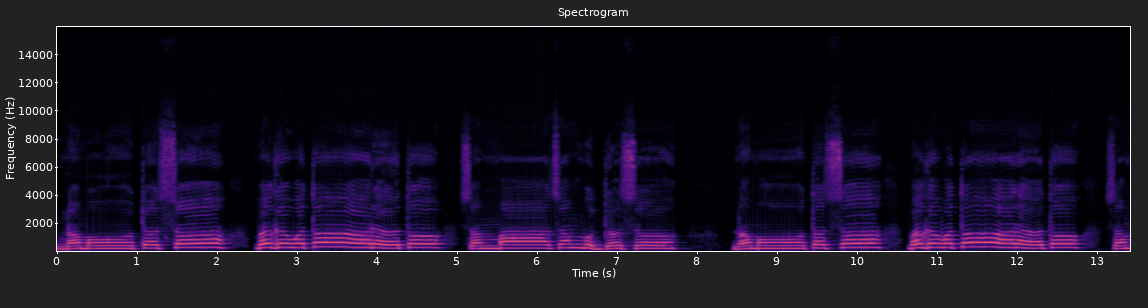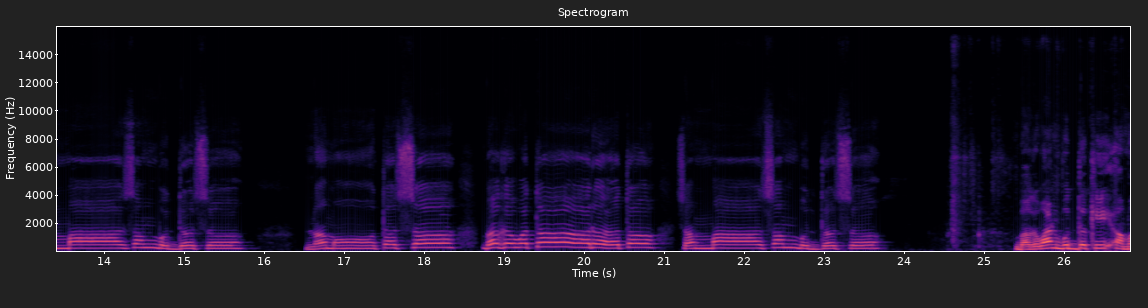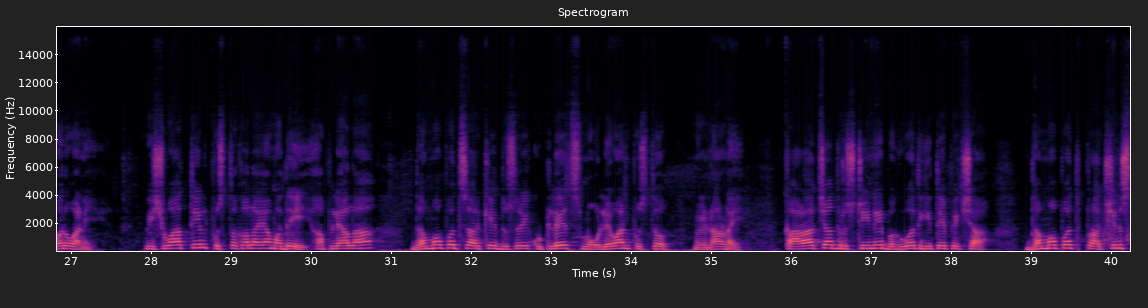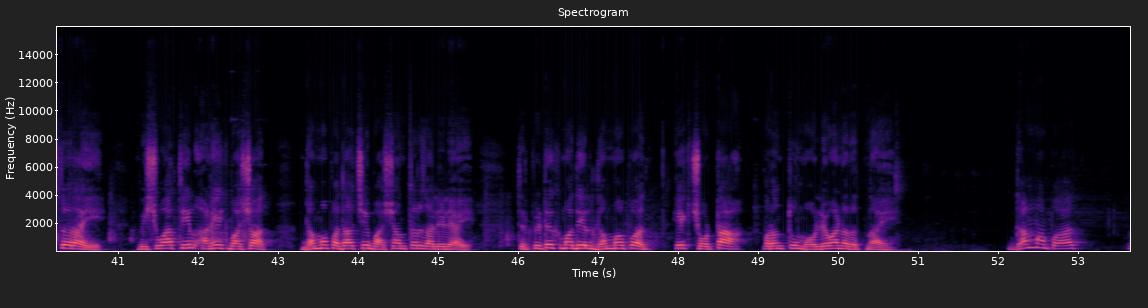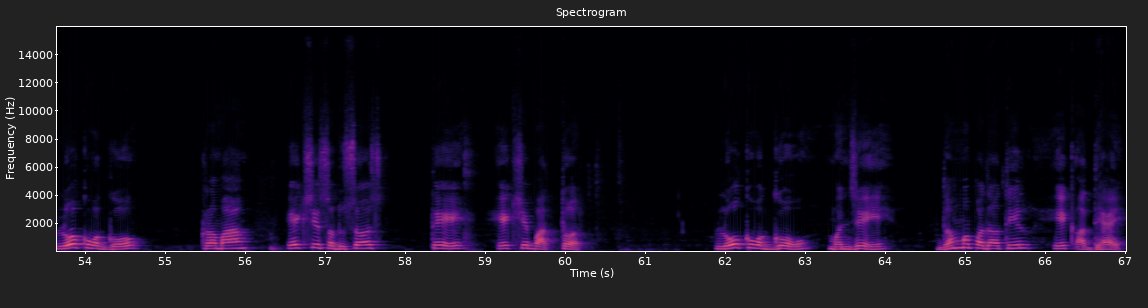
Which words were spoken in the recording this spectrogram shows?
नमो तस्स भगवतारतो सम्मा संबुद्धस नमो तस्स भगवतारतो सम्मा संबुद्धस नमो तस्स भगवतारतो सम्मा संबुद्धस भगवान बुद्ध की अमरवाणी विश्वातील पुस्तकालयामध्ये आपल्याला धम्मपदसारखे दुसरे कुठलेच मौल्यवान पुस्तक मिळणार नाही. काळाच्या दृष्टीने भगवद्गीतेपेक्षा धम्मपद प्राचीन स्तर आहे. विश्वातील अनेक भाषात धम्मपदाचे भाषांतर झालेले आहे. त्रिपिटकमधील धम्मपद एक छोटा परंतु मौल्यवान रत्न आहे. धम्मपद लोकवग्गो क्रमांक एकशे सदुसष्ट ते एकशे बहात्तर. लोकवग्गो म्हणजे धम्मपदातील एक अध्याय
